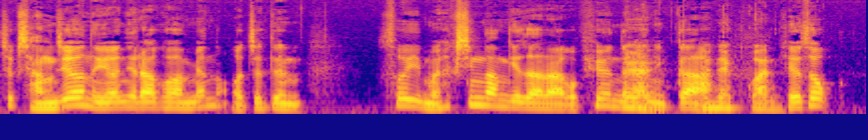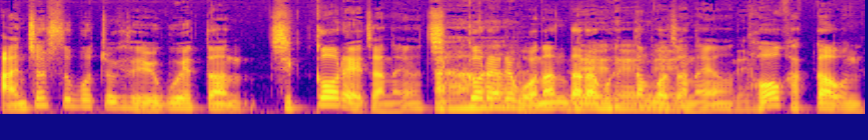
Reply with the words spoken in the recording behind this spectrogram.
즉 장재현 의원이라고 하면 어쨌든 소위 뭐 핵심 관계자라고 표현을 네, 하니까 윤핵관. 계속 안철수 후보 쪽에서 요구했던 직거래잖아요. 직거래를 아, 원한다라고 네네네. 했던 거잖아요. 네. 더 가까운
